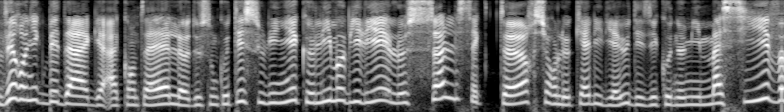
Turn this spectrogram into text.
Véronique Bédag a quant à elle de son côté souligné que l'immobilier est le seul secteur sur lequel il y a eu des économies massives.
